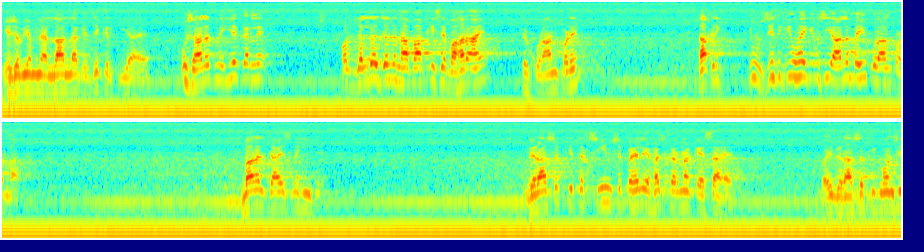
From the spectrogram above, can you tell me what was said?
یہ جو بھی ہم نے اللہ اللہ کے ذکر کیا ہے، اس حالت میں یہ کر لیں اور جلد جلد ناپاکی سے باہر آئیں، پھر قرآن پڑھیں۔ آخری کیوں ضد کیوں ہے کہ اسی عالم میں ہی قرآن پڑھنا ہے؟ بہرحال جائز نہیں ہے۔ وراثت کی تقسیم سے پہلے حج کرنا کیسا ہے؟ بھائی، وراثت کی کون سی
